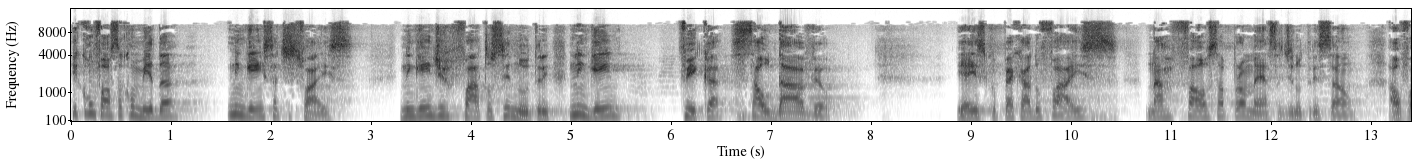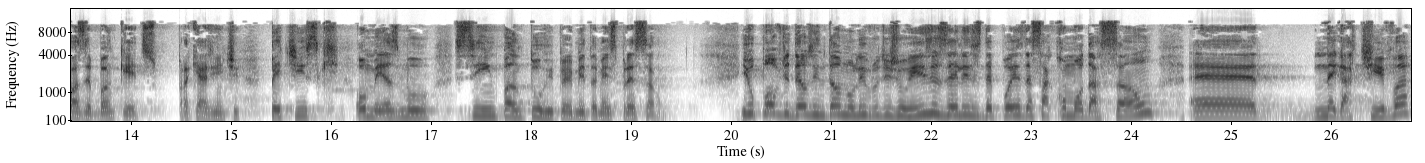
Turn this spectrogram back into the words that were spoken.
E com falsa comida, ninguém satisfaz. Ninguém de fato se nutre. Ninguém fica saudável. E é isso que o pecado faz na falsa promessa de nutrição, ao fazer banquetes para que a gente petisque ou mesmo se empanturre, permita a minha expressão. E o povo de Deus, então, no livro de Juízes, eles, depois dessa acomodação é, negativa,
